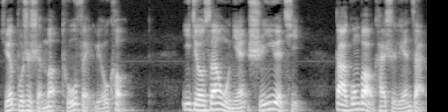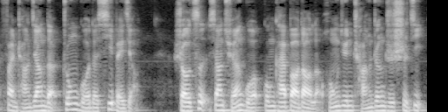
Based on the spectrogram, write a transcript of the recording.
绝不是什么土匪流寇。一九三五年十一月起，《大公报》开始连载范长江的《中国的西北角》，首次向全国公开报道了红军长征之事迹。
